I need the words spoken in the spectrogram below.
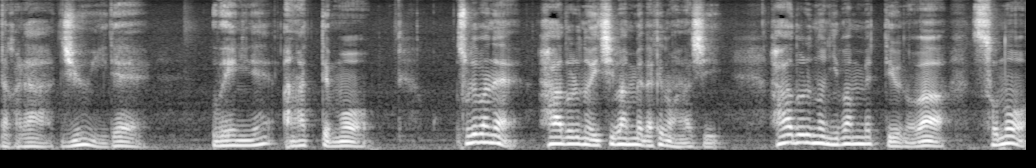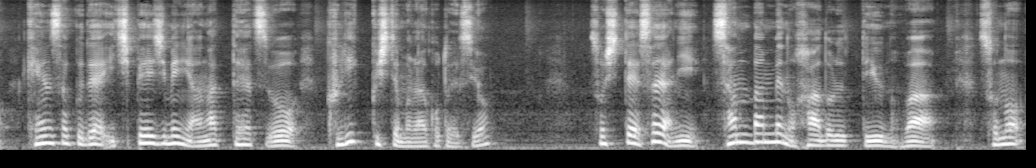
だから順位で上にね上がってもそれはねハードルの1番目だけの話。ハードルの2番目っていうのはその検索で1ページ目に上がったやつをクリックしてもらうことですよ。そしてさらに3番目のハードルっていうのはその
